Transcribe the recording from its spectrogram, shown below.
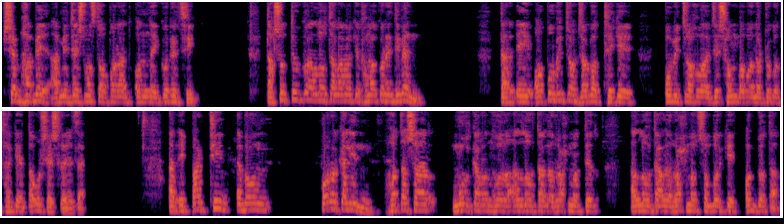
সে ভাবে, আমি যে সমস্ত অপরাধ অন্যায় করেছি, তা সত্ত্বেও আল্লাহ তালা আমাকে ক্ষমা করে দিবেন? তার এই অপবিত্র জগৎ থেকে পবিত্র হওয়ার যে সম্ভাবনাটুকু থাকে, তাও শেষ হয়ে যায়। আর এই পার্থিব এবং পরকালীন হতাশার মূল কারণ হলো আল্লাহ তাআলার রহমতের, আল্লাহ তাআলার রহমত সম্পর্কে অজ্ঞতা।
